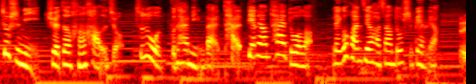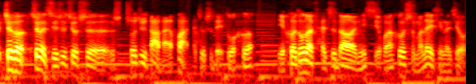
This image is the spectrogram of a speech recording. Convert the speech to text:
就是你觉得很好的酒，就是我不太明白，太变量太多了，每个环节好像都是变量。对，这个这个其实就是说句大白话，就是得多喝。你喝多了才知道你喜欢喝什么类型的酒，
